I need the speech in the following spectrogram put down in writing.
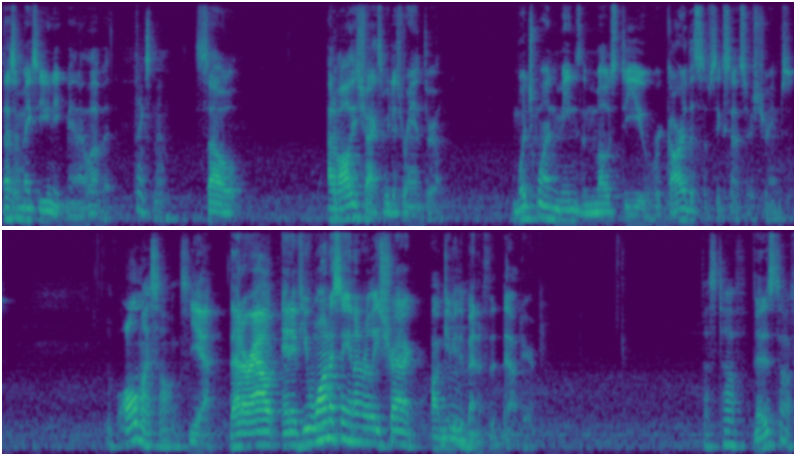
That's what makes it unique, man. I love it. Thanks, man. So, out of all these tracks we just ran through, which one means the most to you, regardless of success or streams? Of all my songs, Yeah, that are out. And if you want to say an unreleased track, I'll give you the benefit of the doubt here. that's tough. It is tough.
